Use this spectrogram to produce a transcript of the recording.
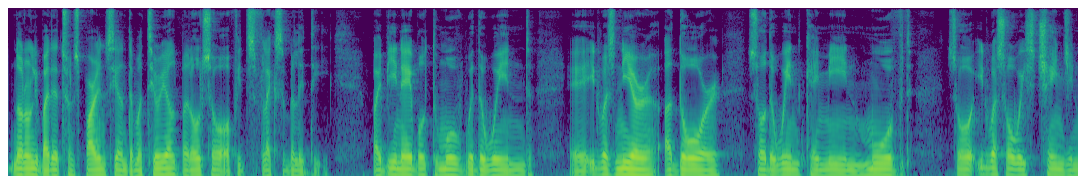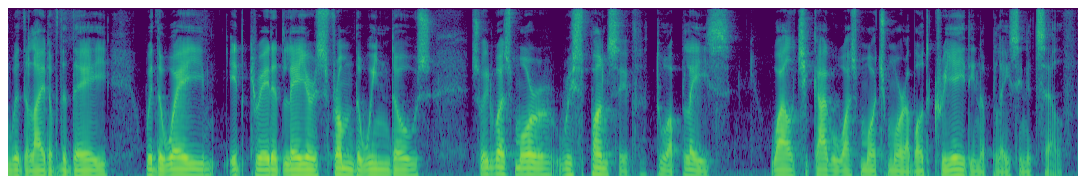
not only by the transparency and the material, but also of its flexibility. By being able to move with the wind, uh, it was near a door, so the wind came in, moved, so it was always changing with the light of the day, with the way it created layers from the windows. So it was more responsive to a place, while Chicago was much more about creating a place in itself.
